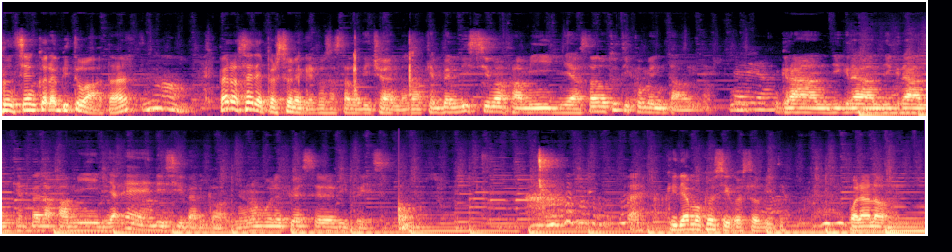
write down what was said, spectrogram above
Non sei ancora abituata, eh? No. Però sai le persone che cosa stanno dicendo, no? Che bellissima famiglia, stanno tutti commentando. Grandi, grandi, grandi, che bella famiglia. E lì si vergogna, non vuole più essere ripresa. Ecco, chiudiamo così questo video. Buonanotte.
